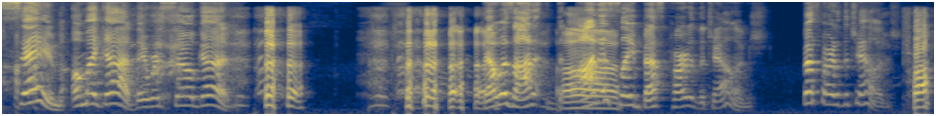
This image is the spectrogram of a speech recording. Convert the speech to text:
same. Oh my god they were so good. That was on Uh, honestly best part of the challenge. Best part of the challenge. Pro-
